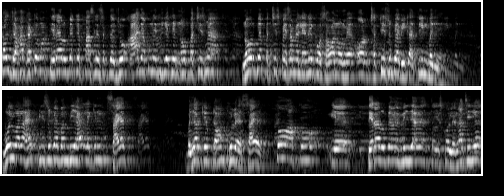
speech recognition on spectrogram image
कल जहाँ घटे वहाँ तेरह रुपये के पास ले सकते हैं जो आज अपने दिए थे नौ पच्चीस में नौ रुपया पच्चीस पैसा में लेने को सवा नौ में और छत्तीस रुपया बिका तीन बजे। वही वाला है तीस रुपया बंद दिया है लेकिन शायद बाज़ार कैप डाउन खुले शायद। तो आपको ये तेरह रुपये में मिल जाए तो इसको लेना चाहिए।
